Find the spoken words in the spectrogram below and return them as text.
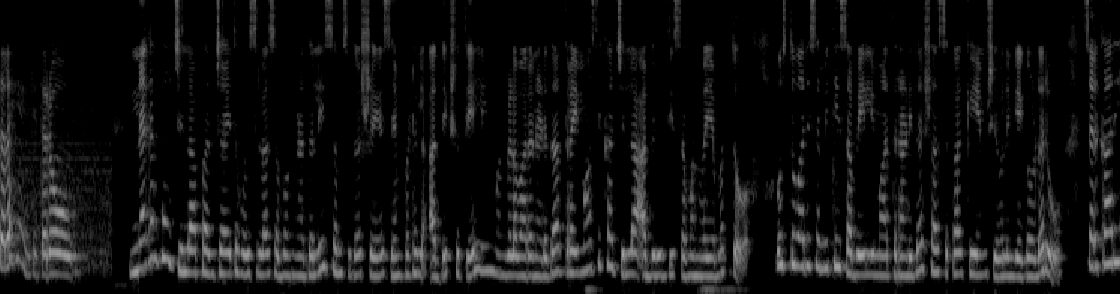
ಸಲಹೆ ನೀಡಿದರು. ನಗರದ ಜಿಲ್ಲಾ ಪಂಚಾಯತ್ ಹೊಯ್ಸಳ ಸಭಾಂಗಣದಲ್ಲಿ ಸಂಸದ ಶ್ರೇಯಸ್ ಎಂ ಪಟೇಲ್ ಅಧ್ಯಕ್ಷತೆಯಲ್ಲಿ ಮಂಗಳವಾರ ನಡೆದ ತ್ರೈಮಾಸಿಕ ಜಿಲ್ಲಾ ಅಭಿವೃದ್ಧಿ ಸಮನ್ವಯ ಮತ್ತು ಉಸ್ತುವಾರಿ ಸಮಿತಿ ಸಭೆಯಲ್ಲಿ ಮಾತನಾಡಿದ ಶಾಸಕ ಕೆಎಂ ಶಿವಲಿಂಗೇಗೌಡರು, ಸರ್ಕಾರಿ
